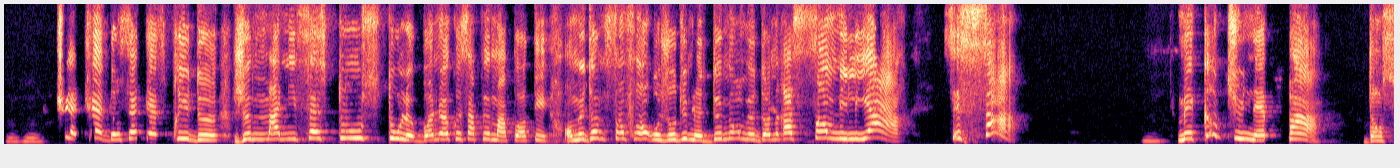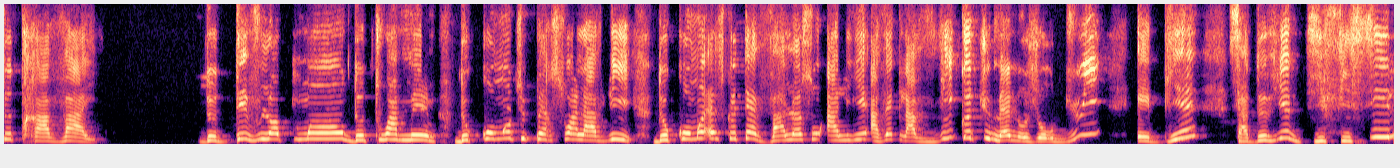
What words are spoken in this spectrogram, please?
Tu es, tu es, dans cet esprit de je manifeste tout, tout le bonheur que ça peut m'apporter. On me donne 100 francs aujourd'hui, mais demain on me donnera 100 milliards. C'est ça. Mais quand tu n'es pas dans ce travail de développement de toi-même, de comment tu perçois la vie, de comment est-ce que tes valeurs sont alignées avec la vie que tu mènes aujourd'hui, eh bien, ça devient difficile,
